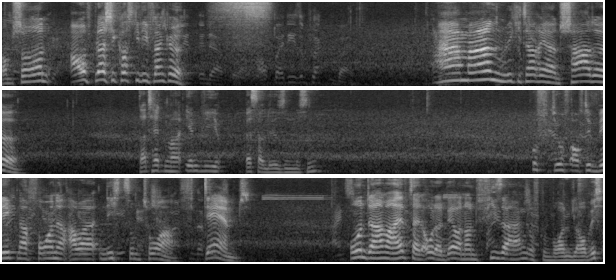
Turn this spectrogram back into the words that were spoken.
Komm schon. Auf Blaschikowski die Flanke. Ah, Mann. Mikitarian. Schade. Das hätten wir irgendwie besser lösen müssen. Uff, Diouf auf dem Weg nach vorne, aber nicht zum Tor. Damned. Und da haben wir Halbzeit. Oh, das wäre aber noch ein fieser Angriff geworden, glaube ich.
